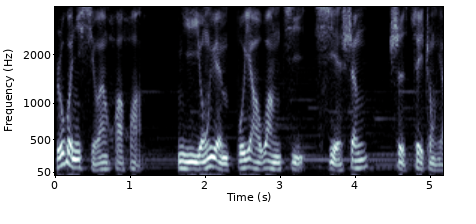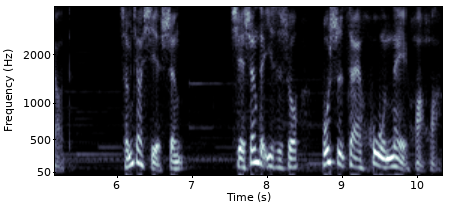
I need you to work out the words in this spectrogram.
如果你喜欢画画，你永远不要忘记写生是最重要的。什么叫写生？写生的意思说，不是在户内画画。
